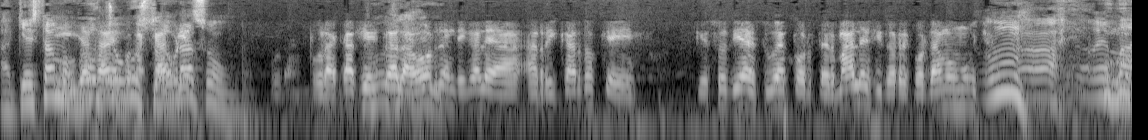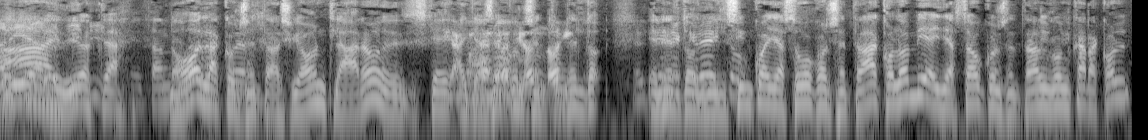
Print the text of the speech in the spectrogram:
Aquí estamos, mucho saben, gusto, acá, abrazo. Por, por acá siempre a la orden, dígale a, a Ricardo que que esos días estuve por termales y lo recordamos mucho. Mm. Ay, María. Ay, Dios, claro. No, la concentración, claro, es que allá se concentró en el, do, en el 2005, allá estuvo concentrada Colombia y ya estuvo concentrado el gol Caracol.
